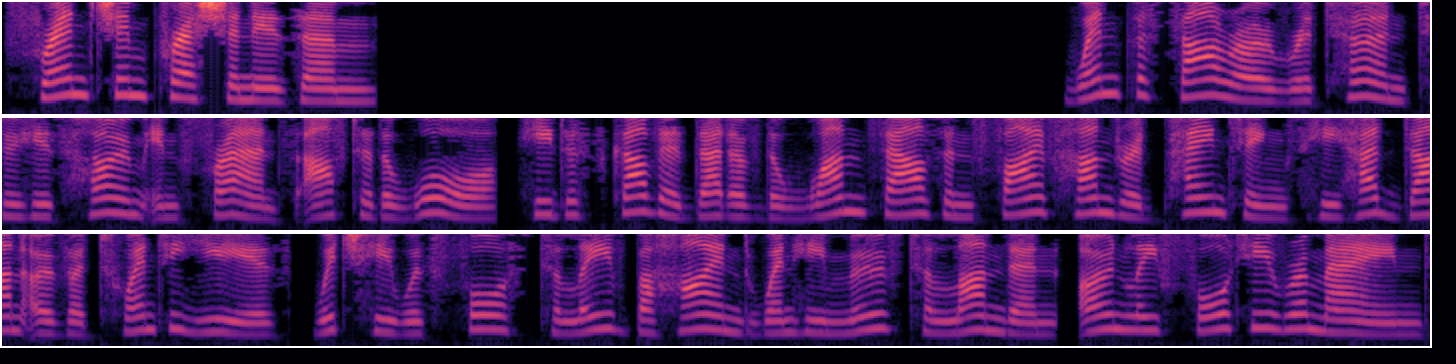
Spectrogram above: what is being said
French Impressionism. When Pissarro returned to his home in France after the war, he discovered that of the 1,500 paintings he had done over 20 years, which he was forced to leave behind when he moved to London, only 40 remained.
